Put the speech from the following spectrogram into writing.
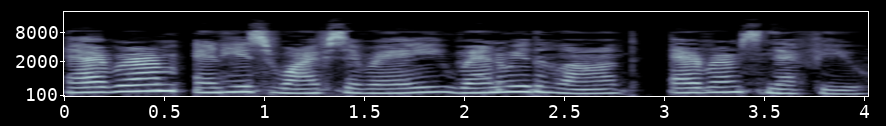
Abram and his wife Sarai went with Lot, Abram's nephew.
